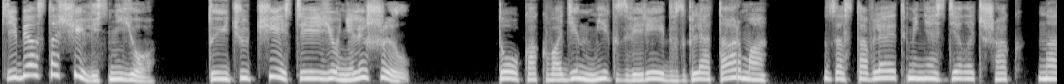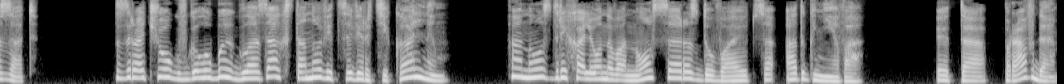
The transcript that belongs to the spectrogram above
«Тебя стащили с нее. Ты чуть чести ее не лишил». То, как в один миг звереет взгляд арма, заставляет меня сделать шаг назад. Зрачок в голубых глазах становится вертикальным, а ноздри холеного носа раздуваются от гнева. «Это правда?»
